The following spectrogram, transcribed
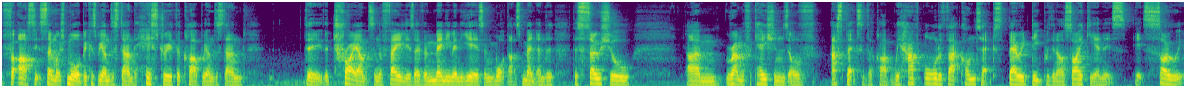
For us, it's so much more because we understand the history of the club. We understand the the triumphs and the failures over many many years and what that's meant and the the social um, ramifications of aspects of the club. We have all of that context buried deep within our psyche, and it's it's so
